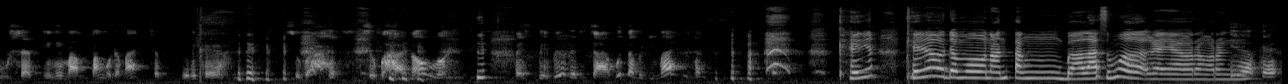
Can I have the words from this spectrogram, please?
buset ini mampang udah macet. Jadi kayak subah subhanallah psbb udah dicabut apa gimana? Kayaknya kayaknya udah mau nantang bala semua kayak orang-orang iya kayak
